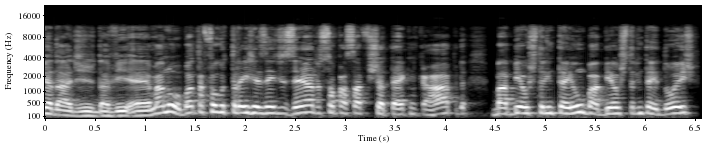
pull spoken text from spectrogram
Verdade, Davi. É, Manu, Botafogo 3, Resende 0, só passar a ficha técnica rápida. Babi aos 31, Babi aos 32,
